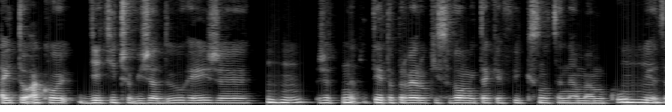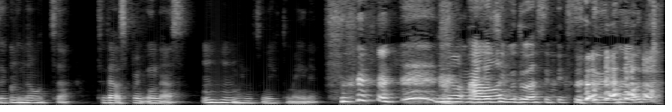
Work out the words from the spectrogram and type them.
Aj to, ako deti, čo vyžadujú, hej, že, mm-hmm. že tieto prvé roky sú veľmi také fixnuté na mamku, mm-hmm. viac ako mm-hmm. na otca. Teda aspoň u nás. Mm-hmm. Možno to niekto má iné. no, Moje ale... deti budú asi na otca.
